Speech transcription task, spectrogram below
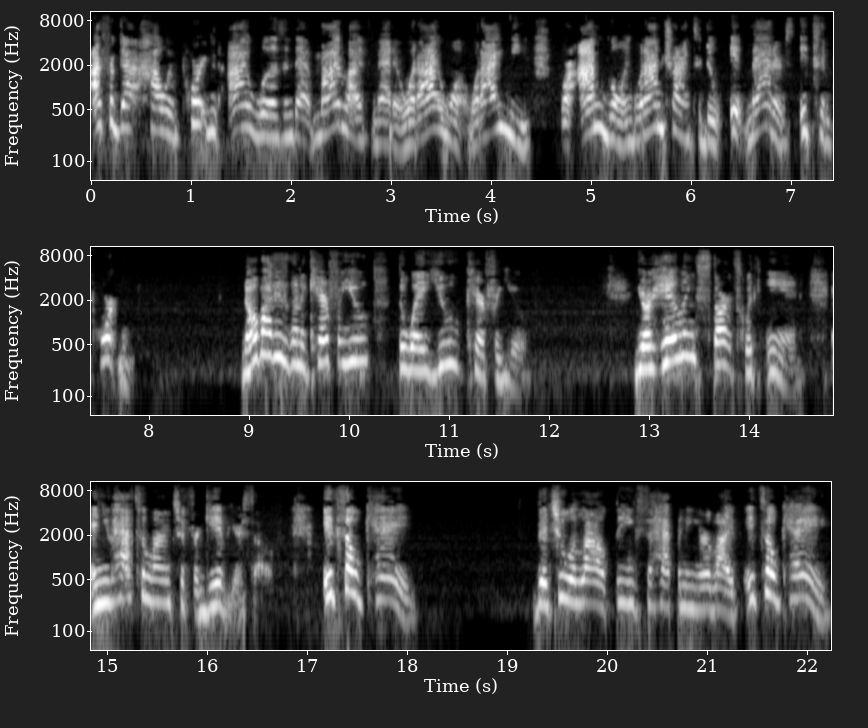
I forgot how important I was and that my life mattered. What I want, what I need, where I'm going, what I'm trying to do. It matters. It's important. Nobody's going to care for you the way you care for you. Your healing starts within, and you have to learn to forgive yourself. It's okay that you allowed things to happen in your life. It's okay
